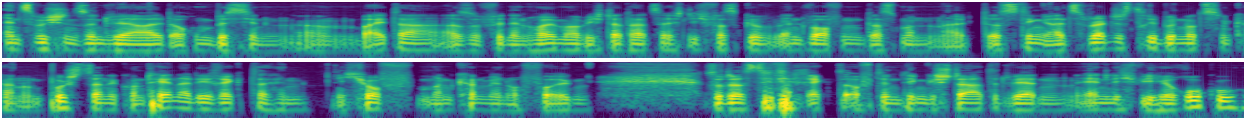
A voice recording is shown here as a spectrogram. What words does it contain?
Inzwischen sind wir halt auch ein bisschen ähm, weiter. Also für den Holm habe ich da tatsächlich was entworfen, dass man halt das Ding als Registry benutzen kann und pusht seine Container direkt dahin. Ich hoffe, man kann mir noch folgen, sodass die direkt auf dem Ding gestartet werden, ähnlich wie Heroku.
